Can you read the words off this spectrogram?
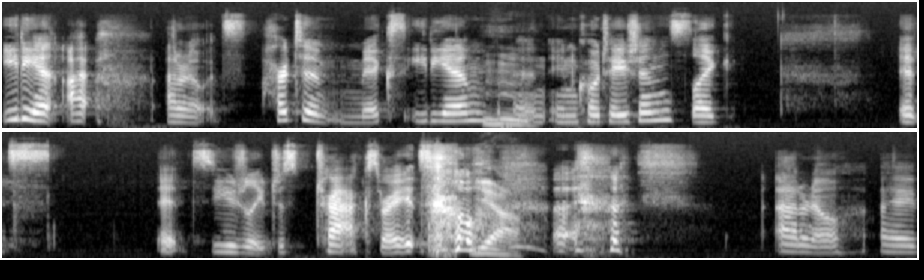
EDM. I, I don't know. It's hard to mix EDM Mhm. in, in quotations. Like, it's it's usually just tracks, right? So Yeah. uh, I don't know. I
